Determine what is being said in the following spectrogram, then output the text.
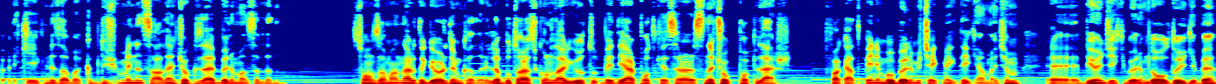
böyle keyfinize bakıp düşünmeni sağlayan çok güzel bir bölüm hazırladım. Son zamanlarda gördüğüm kadarıyla bu tarz konular YouTube ve diğer podcastlar arasında çok popüler. Fakat benim bu bölümü çekmekteki amacım e, bir önceki bölümde olduğu gibi e,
